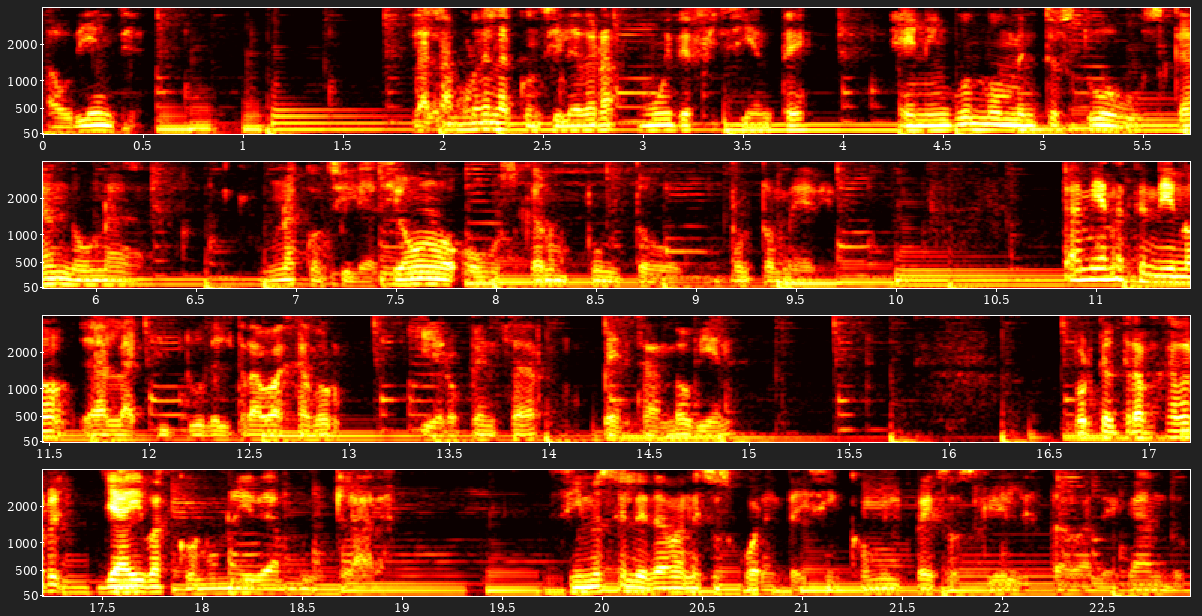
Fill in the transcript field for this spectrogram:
audiencia. La labor de la conciliadora muy deficiente, en ningún momento estuvo buscando una, conciliación o buscar un punto, un punto medio. También atendiendo a la actitud del trabajador, quiero pensar, pensando bien, porque el trabajador ya iba con una idea muy clara. Si no se le daban esos 45 mil pesos que él estaba alegando,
